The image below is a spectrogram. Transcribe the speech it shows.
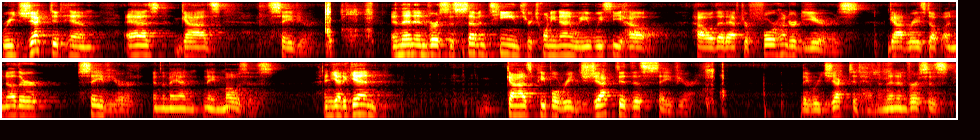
rejected him as God's Savior. And then in verses 17 through 29, we, we see how, how that after 400 years, God raised up another Savior in the man named Moses. And yet again, God's people rejected this Savior. They rejected him. And then in verses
